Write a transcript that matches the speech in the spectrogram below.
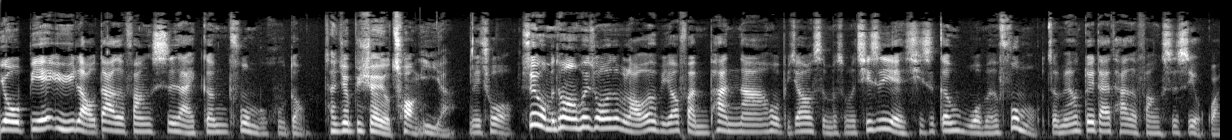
有别于老大的方式来跟父母互动，他就必须要有创意啊。没错，所以我们通常会说什么老二比较反叛呐，或比较什么什么，其实也其实跟我们父母怎么样对待他的方式是有关。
